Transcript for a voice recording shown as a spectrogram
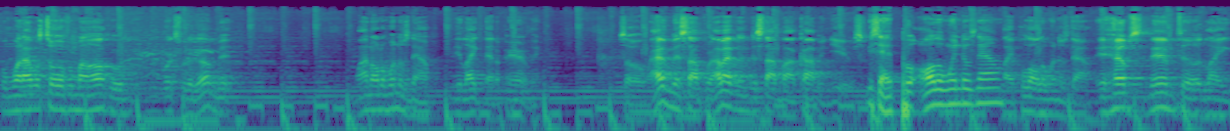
from what I was told from my uncle, who works for the government, wind all the windows down. They like that apparently. So I haven't been stopped. I haven't been stopped by a cop in years. You said put all the windows down. Like pull all the windows down. It helps them to like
